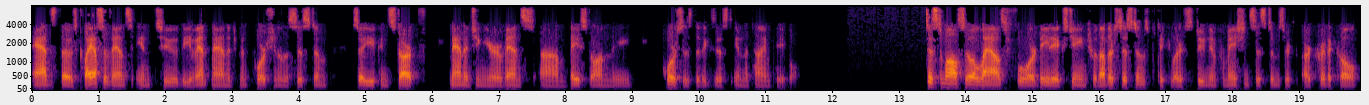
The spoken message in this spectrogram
adds those class events into the event management portion of the system so you can start managing your events um, based on the courses that exist in the timetable. System also allows for data exchange with other systems, particular student information systems are, are critical.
